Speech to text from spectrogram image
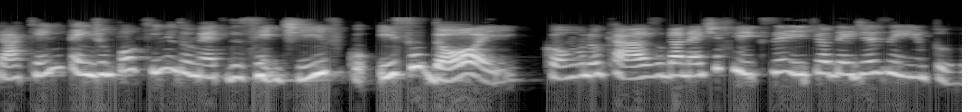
Para quem entende um pouquinho do método científico, isso dói, como no caso da Netflix aí que eu dei de exemplo.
